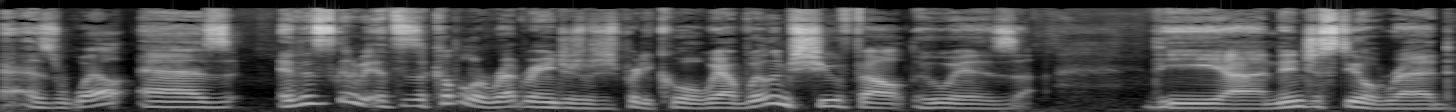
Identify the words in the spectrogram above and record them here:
As well as, and this is going to be, this is a couple of Red Rangers, which is pretty cool. We have William Shewfelt, who is the uh, Ninja Steel Red.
